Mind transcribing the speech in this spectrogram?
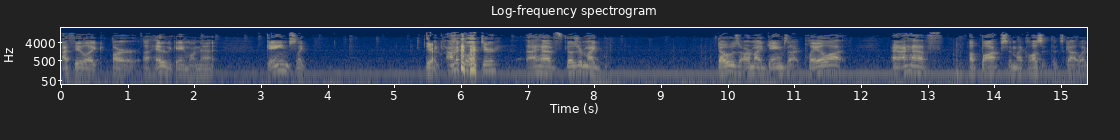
I feel like are ahead of the game on that. Games, like, Yeah. like I'm a collector. I have those are my those are my games that I play a lot, and I have a box in my closet that's got like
